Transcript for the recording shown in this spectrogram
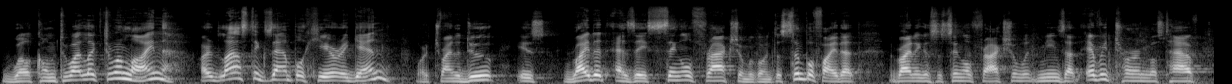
Welcome to iLecture Online. Our last example here again, what we're trying to do is write it as a single fraction. We're going to simplify that. Writing as a single fraction which means that every term must have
